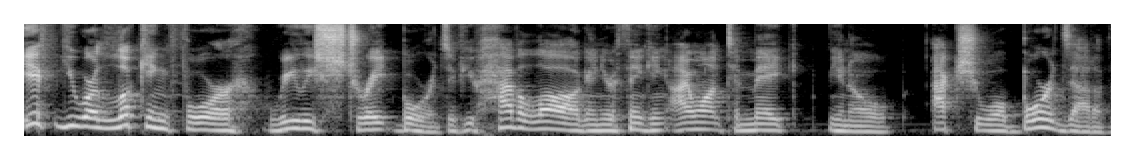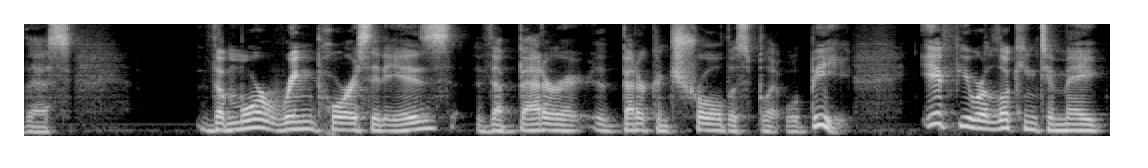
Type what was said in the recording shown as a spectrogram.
if you are looking for really straight boards, if you have a log and you're thinking, I want to make, you know, actual boards out of this, the more ring porous it is, the better better control the split will be. If you are looking to make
